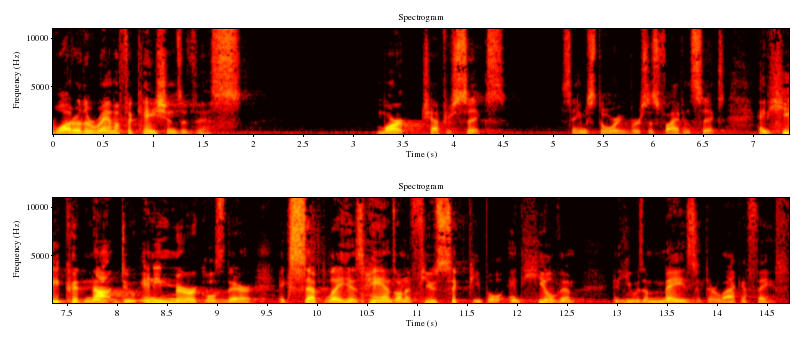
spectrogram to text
What are the ramifications of this? Mark chapter 6, same story, verses 5 and 6. And he could not do any miracles there except lay his hands on a few sick people and heal them. And he was amazed at their lack of faith.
